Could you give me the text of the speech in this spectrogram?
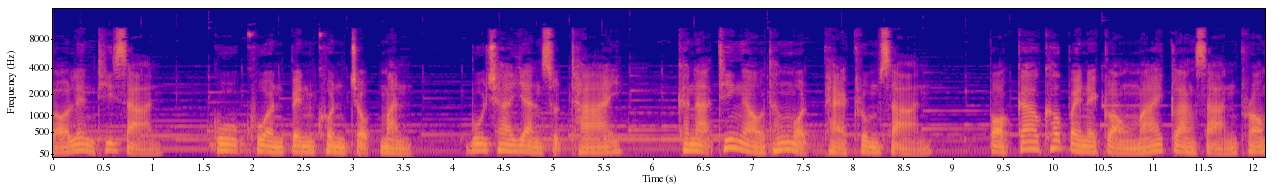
ล้อเล่นที่ศาลกูควรเป็นคนจบมัน บูชายันสุดท้าย ขณะที่เงาทั้งหมดแผ่คลุมศาลปอกก้าวเข้าไปในกล่องไม้กลางศาลพร้อม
